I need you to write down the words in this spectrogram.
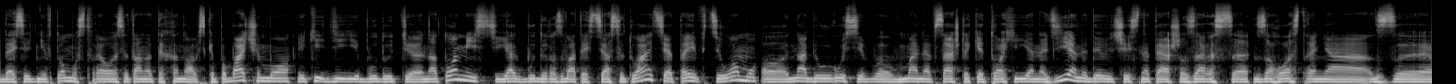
10 е, днів тому створила Світлана Тихановська. Побачимо, які дії будуть е, натомість, як буде розвиватися ця ситуація. Та й в цілому на Білорусі в мене все ж таки трохи є надія, не дивлячись на те, що зараз е, загострення з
